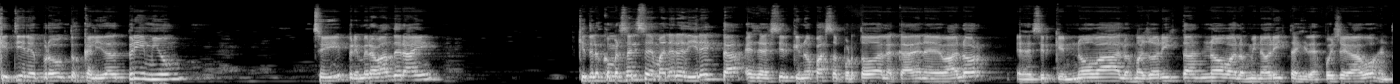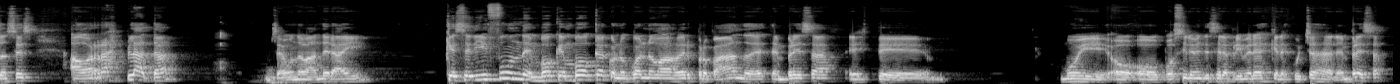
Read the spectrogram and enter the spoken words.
que tiene productos calidad premium, sí, primera bandera ahí, que te los comercializa de manera directa, es decir, que no pasa por toda la cadena de valor, es decir, que no va a los mayoristas, no va a los minoristas y después llega a vos, entonces ahorras plata, segunda bandera ahí, que se difunde en boca en boca, con lo cual no vas a ver propaganda de esta empresa, este, muy, o, o posiblemente sea la primera vez que la escuchas a la empresa.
